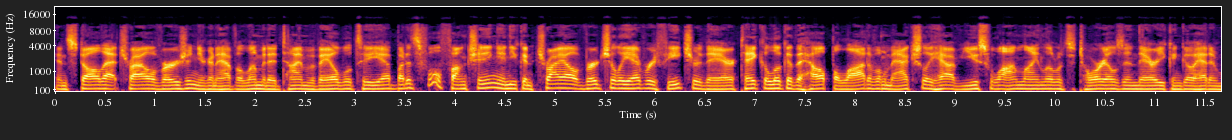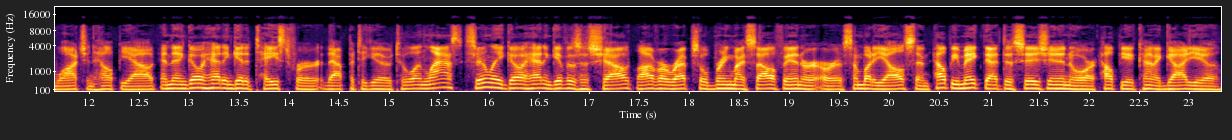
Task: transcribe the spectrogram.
install that trial version. You're going to have a limited time available to you, but it's full functioning and you can try out virtually every feature there. Take a look at the help. A lot of them actually have useful online little tutorials in there you can go ahead and watch and help you out. And then go ahead and get a taste for that particular tool. And last, certainly go ahead and give us a shout. A lot of our reps will bring myself in or, or somebody else and help you make that decision or help you kind of guide you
